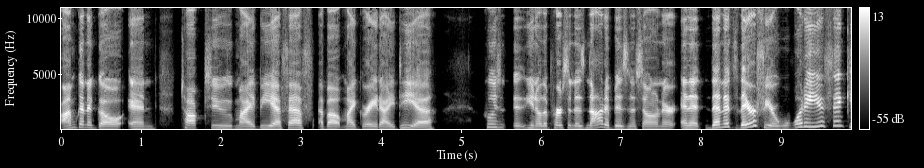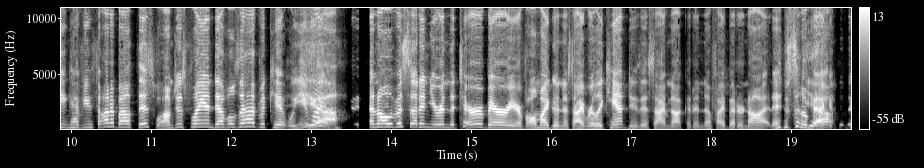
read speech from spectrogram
I'm going to go and talk to my BFF about my great idea who's uh, you know the person is not a business owner and it then it's their fear well what are you thinking? Have you thought about this? Well i'm just playing devil's advocate. Well you might yeah. and all of a sudden you're in the terror barrier of oh my goodness i really can't do this. I'm not good enough. I better not. And so Yeah. back into the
